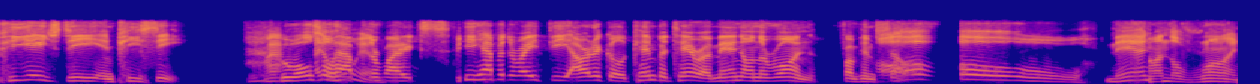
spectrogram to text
PhD in PC. I- who also happened to write he happened to write the article Ken Patera, Man on the Run from himself. Oh, oh, man on the run.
